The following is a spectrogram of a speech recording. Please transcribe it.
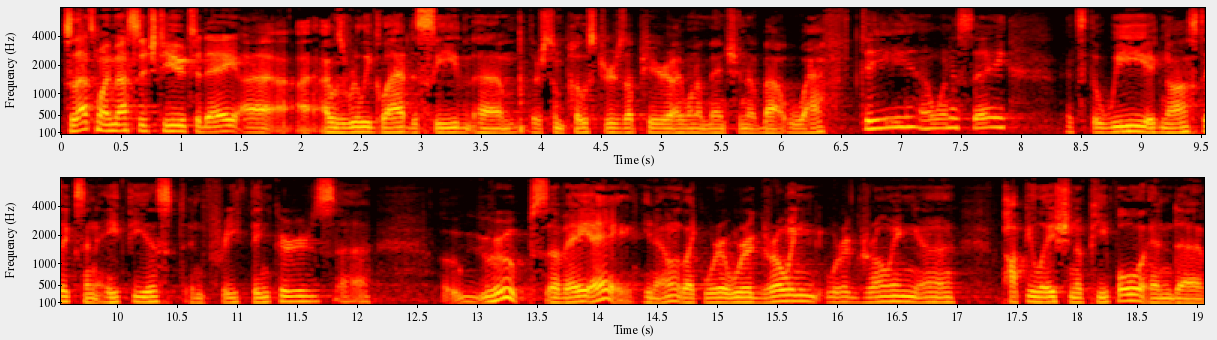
so that's my message to you today. Uh, I, I, was really glad to see um, there's some posters up here I want to mention about WAFTI, I want to say. It's the We Agnostics and Atheists and Free Thinkers uh, groups of AA. You know, like we're we're growing we're growing uh, population of people, and uh,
